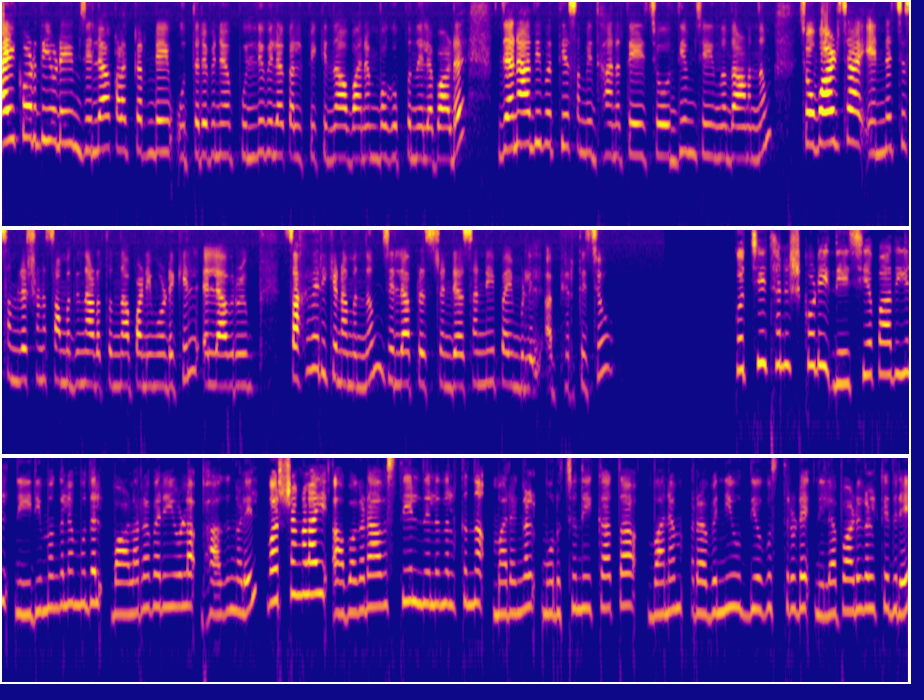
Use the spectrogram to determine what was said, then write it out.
ഹൈക്കോടതിയുടെയും ജില്ലാ കളക്ടറിന്റെയും ഉത്തരവിന് പുല്ലുവില കൽപ്പിക്കുന്ന വനം വകുപ്പ് നിലപാട് ജനാധിപത്യ സംവിധാനത്തെ ചോദ്യം ചെയ്യുന്നതാണെന്നും ചൊവ്വാഴ്ച എൻ എച്ച് സംരക്ഷണ സമിതി നടത്തുന്ന പണിമുടക്കിൽ എല്ലാവരും സഹകരിക്കണമെന്നും ജില്ലാ പ്രസിഡന്റ് സണ്ണി പൈമ്പിളിൽ അഭ്യർത്ഥിച്ചു. കൊച്ചി ധനുഷ്കോടി ദേശീയപാതയിൽ നീരിമംഗലം മുതൽ വളറ വരെയുള്ള ഭാഗങ്ങളിൽ വർഷങ്ങളായി അപകടാവസ്ഥയിൽ നിലനിൽക്കുന്ന മരങ്ങൾ മുറിച്ചു നീക്കാത്ത വനം റവന്യൂ ഉദ്യോഗസ്ഥരുടെ നിലപാടുകൾക്കെതിരെ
